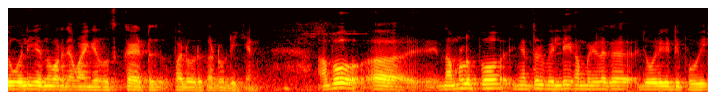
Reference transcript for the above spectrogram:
ജോലി എന്ന് പറഞ്ഞാൽ ഭയങ്കര റിസ്ക് ആയിട്ട് പലരും കണ്ടുകൊണ്ടിരിക്കുകയാണ്. അപ്പോൾ നമ്മളിപ്പോൾ ഇങ്ങനത്തെ ഒരു വലിയ കമ്പനിയിലൊക്കെ ജോലി കിട്ടിപ്പോയി.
